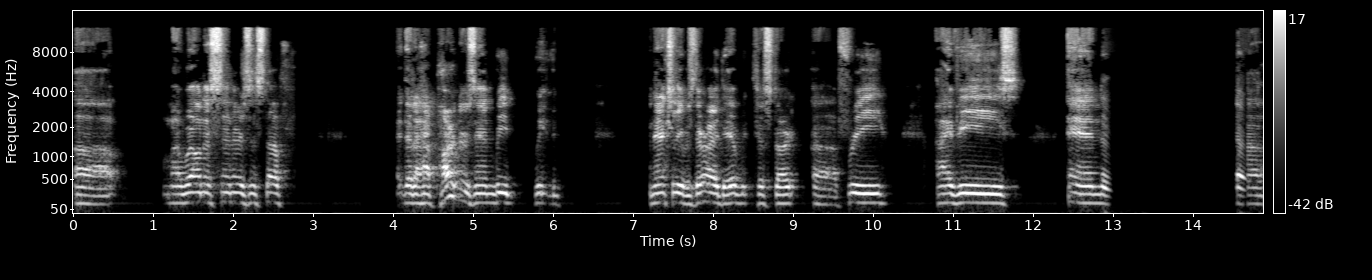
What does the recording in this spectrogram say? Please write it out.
Uh, my wellness centers and stuff that I have partners in, we, we and actually it was their idea to start uh, free IVs and uh,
